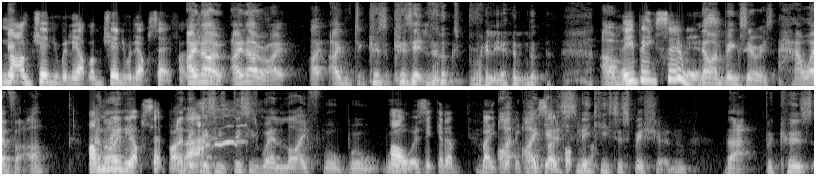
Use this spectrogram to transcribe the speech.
no. It- I'm genuinely up. I'm genuinely upset. That's I know, I know, right? I, I, because because it looks brilliant. Um, Are you being serious? no, I'm being serious. However, I'm and really thi- upset by I that. I think this is this is where life will will. will oh, is it going to make it I, because I get so a sneaky suspicion that because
